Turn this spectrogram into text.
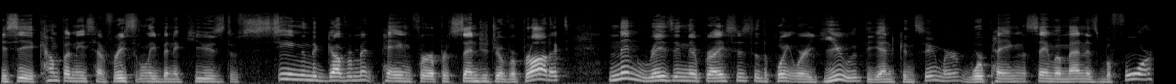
You see, companies have recently been accused of seeing the government paying for a percentage of a product and then raising their prices to the point where you, the end consumer, were paying the same amount as before,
